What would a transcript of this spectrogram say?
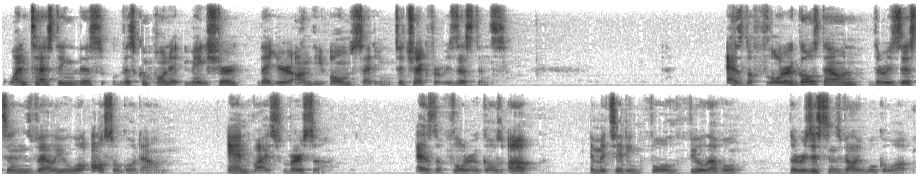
When testing this, this component, make sure that you're on the ohm setting to check for resistance. As the floater goes down, the resistance value will also go down, and vice versa. As the floater goes up, imitating full fuel level, the resistance value will go up.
